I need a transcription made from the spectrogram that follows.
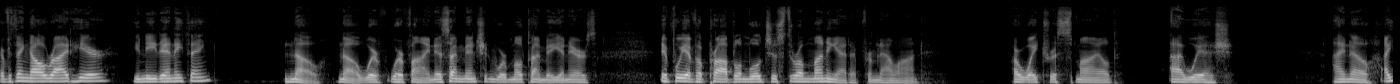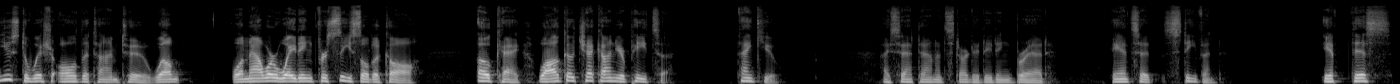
Everything all right here? You need anything? No, no, we're, we're fine. As I mentioned, we're multimillionaires. If we have a problem, we'll just throw money at it from now on. Our waitress smiled. I wish. I know. I used to wish all the time, too. Well, well, now we're waiting for Cecil to call. Okay, well, I'll go check on your pizza. Thank you. I sat down and started eating bread. Ann said, Stephen, if this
